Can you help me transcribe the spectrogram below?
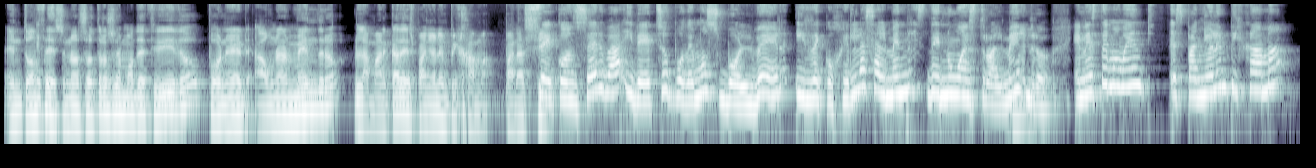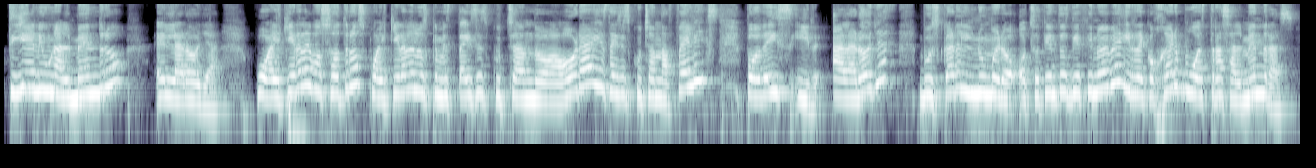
Entonces, nosotros hemos decidido poner a un almendro la marca de español en pijama, para así. Se conserva y de hecho podemos volver y recoger las almendras de nuestro almendro. En este momento, español en pijama tiene un almendro en La Roya. Cualquiera de vosotros, cualquiera de los que me estáis escuchando ahora y estáis escuchando a Félix, podéis ir a La Roya, buscar el número 819 y recoger vuestras almendras.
